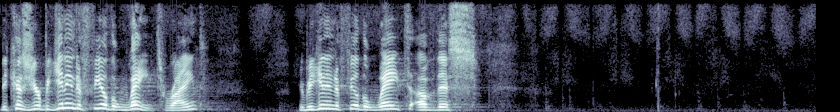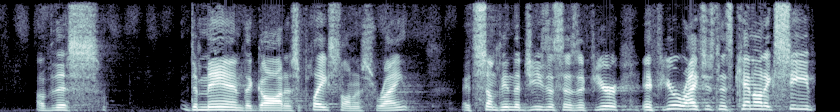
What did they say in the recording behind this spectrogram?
Because you're beginning to feel the weight, right? You're beginning to feel the weight of this of this demand that God has placed on us, right? It's something that Jesus says if your if your righteousness cannot exceed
